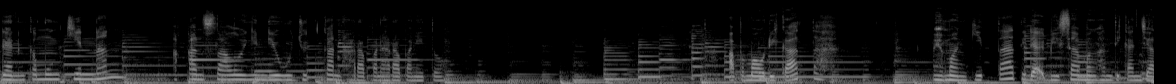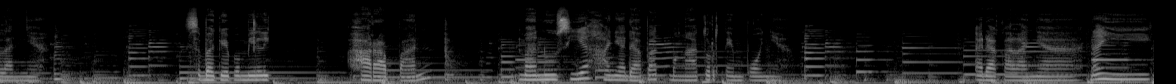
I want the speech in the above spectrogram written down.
dan kemungkinan akan selalu ingin diwujudkan harapan-harapan itu. Apa mau dikata? Memang kita tidak bisa menghentikan jalannya. Sebagai pemilik harapan, manusia hanya dapat mengatur temponya. Ada kalanya naik,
